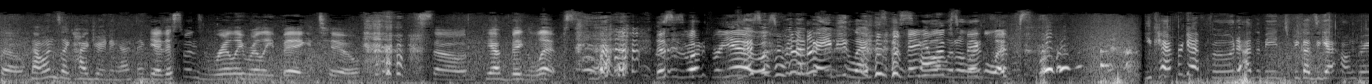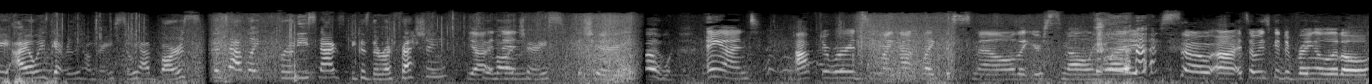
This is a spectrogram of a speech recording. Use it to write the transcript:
So That one's like hydrating, I think. yeah, this one's really really big too. so you have big lips, this is one for you. This is for the baby lips. the baby lips, big lips. lips. You can't forget food at the beach because you get hungry. I always get really bars. Good to have like fruity snacks because they're refreshing. Yeah, and then the cherries. The. Oh, and afterwards you might not like the smell that you're smelling like. so uh, it's always good to bring a little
